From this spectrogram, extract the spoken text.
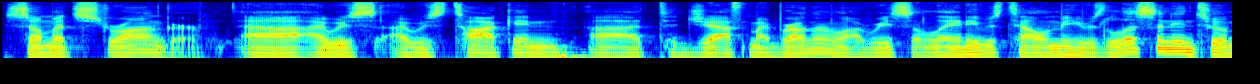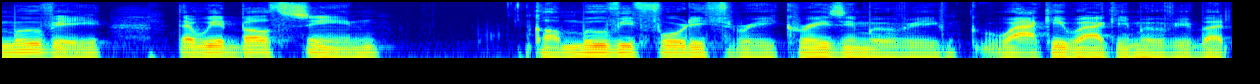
so much stronger. Uh, I was I was talking uh, to Jeff, my brother-in-law, recently, and he was telling me he was listening to a movie that we had both seen called Movie 43, crazy movie, wacky wacky movie, but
